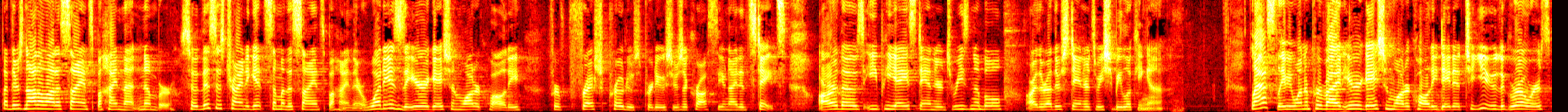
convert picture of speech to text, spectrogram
but there's not a lot of science behind that number. So this is trying to get some of the science behind there. What is the irrigation water quality for fresh produce producers across the United States? Are those EPA standards reasonable? Are there other standards we should be looking at? Lastly, we want to provide irrigation water quality data to you, the growers,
